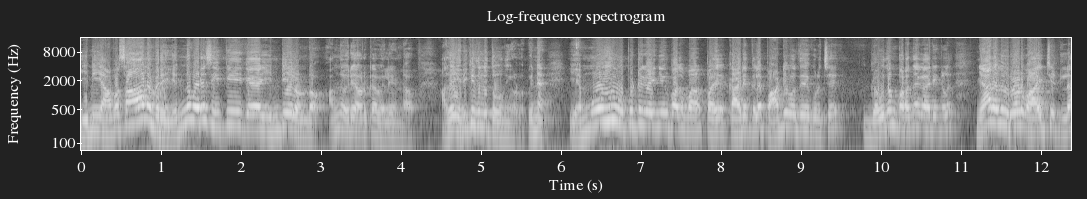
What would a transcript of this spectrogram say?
ഇനി അവസാനം വരെ എന്ന് വരെ സി പി ഐ ഇന്ത്യയിലുണ്ടോ? അന്ന് വരെ അവർക്ക് വിലയുണ്ടാവും. അതേ എനിക്കിതിൽ തോന്നിയുള്ളൂ. പിന്നെ എം ഒ യു ഒപ്പിട്ട് കഴിഞ്ഞ ഒരു കാര്യത്തിലെ പാഠ്യപദ്ധതിയെക്കുറിച്ച് ഗൗതം പറഞ്ഞ കാര്യങ്ങൾ ഞാനത് ഒരുപാട് വായിച്ചിട്ടില്ല.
